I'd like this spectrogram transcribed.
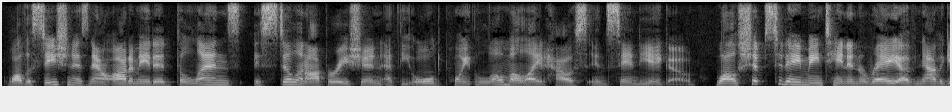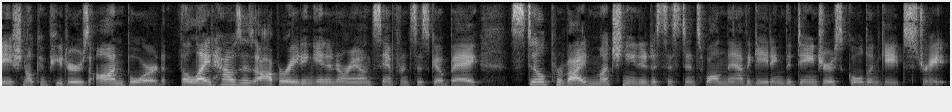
While the station is now automated, the lens is still in operation at the old Point Loma Lighthouse in San Diego. While ships today maintain an array of navigational computers on board, the lighthouses operating in and around San Francisco Bay still provide much needed assistance while navigating the dangerous Golden Gate Strait.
